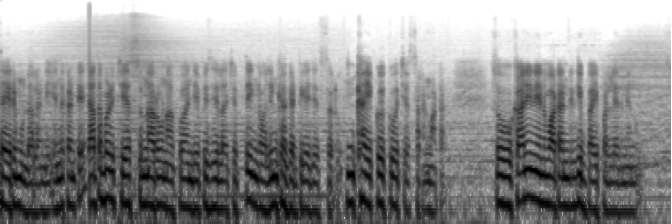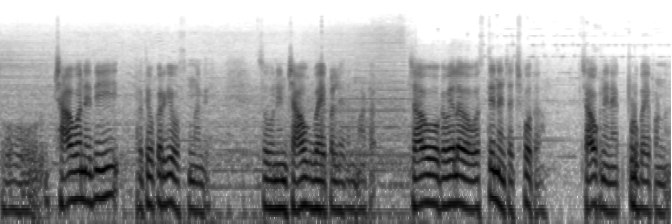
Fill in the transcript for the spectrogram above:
ధైర్యం ఉండాలండి. ఎందుకంటే చేతబడి చేస్తున్నారు నాకు అని చెప్పేసి ఇలా చెప్తే ఇంకా వాళ్ళు ఇంకా గట్టిగా చేస్తారు. ఇంకా ఎక్కువ ఎక్కువ చేస్తారనమాట సో కానీ నేను వాటన్నిటికీ భయపడలేదు నేను. సో చావు అనేది ప్రతి ఒక్కరికి వస్తుందండి. సో నేను చావుకు భయపడలేదు అనమాట చావు ఒకవేళ వస్తే నేను చచ్చిపోతాను చావుకు నేను ఎప్పుడు భయపడను.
